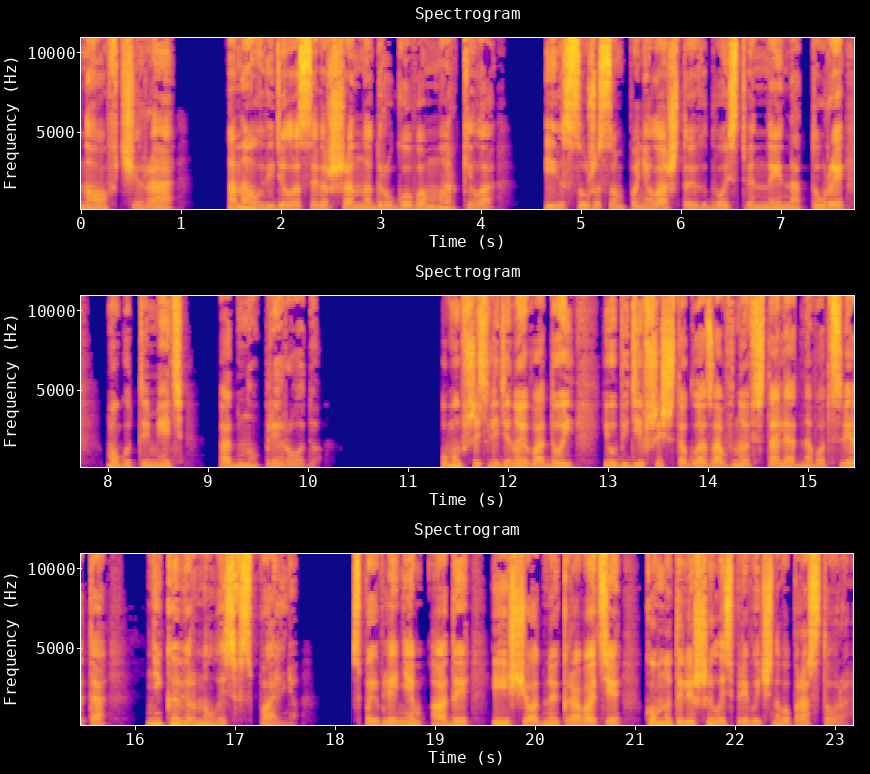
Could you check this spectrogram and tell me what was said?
Но вчера она увидела совершенно другого Маркела и с ужасом поняла, что их двойственные натуры могут иметь одну природу — Умывшись ледяной водой и убедившись, что глаза вновь стали одного цвета, Ника вернулась в спальню. С появлением Ады и еще одной кровати комната лишилась привычного простора.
